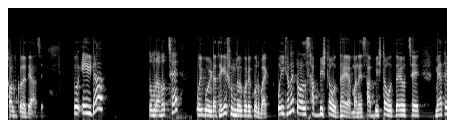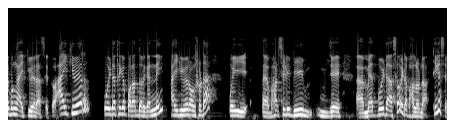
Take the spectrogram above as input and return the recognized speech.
সলভ করে দেয়া আছে। তো এইটা তোমরা হচ্ছে ওই বইটা থেকে সুন্দর করে করবা। ওইখানে টোটাল ছাব্বিশটা অধ্যায় মানে ছাব্বিশটা অধ্যায় হচ্ছে ম্যাথ এবং আইকিউ এর আছে। তো আইকিউ এর ওইটা থেকে পড়ার দরকার নেই। আইকিউ এর অংশটা ওই ভার্সিটি বি যে ম্যাথ বইটা আছে, ওইটা ভালো না, ঠিক আছে?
